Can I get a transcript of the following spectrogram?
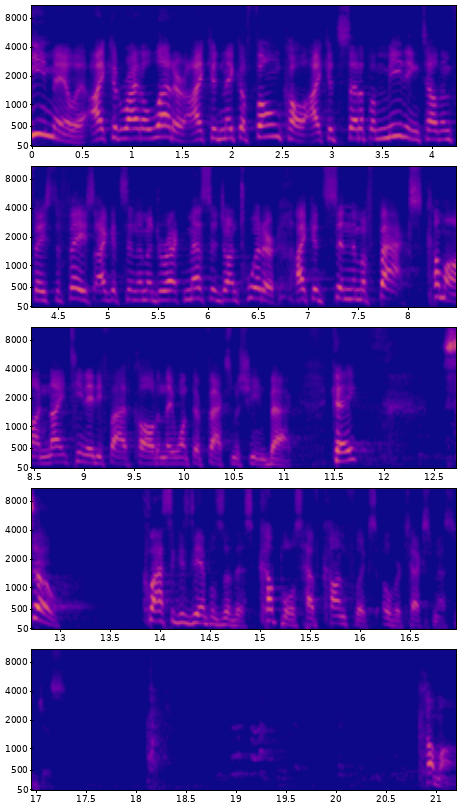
email it. I could write a letter. I could make a phone call. I could set up a meeting, tell them face to face. I could send them a direct message on Twitter. I could send them a fax. Come on, 1985 called and they want their fax machine back. Okay? So, Classic examples of this couples have conflicts over text messages. Come on.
